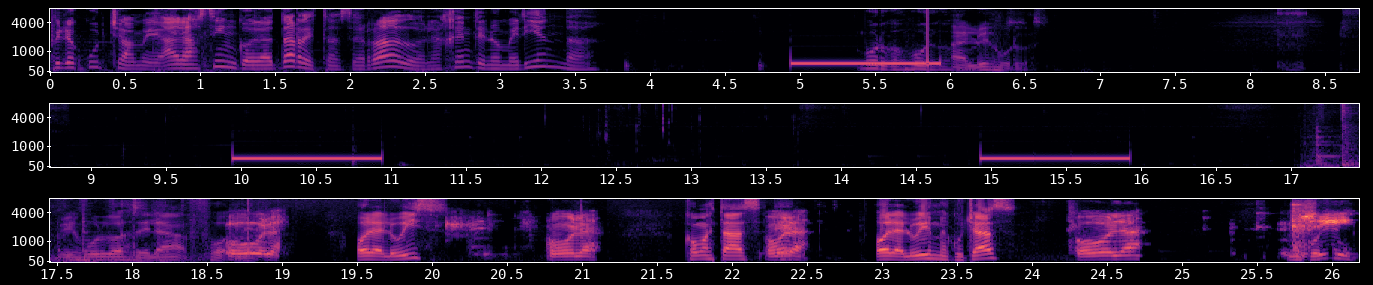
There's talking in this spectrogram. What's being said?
Pero escúchame, a las 5 de la tarde está cerrado, la gente no merienda. Burgos, Burgos. Ah, Luis Burgos. Luis Burgos de la... Fo- Hola, Hola Luis, hola, ¿cómo estás? Eh, hola, hola Luis, ¿me escuchás? hola. ¿Me, escu- Sí,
